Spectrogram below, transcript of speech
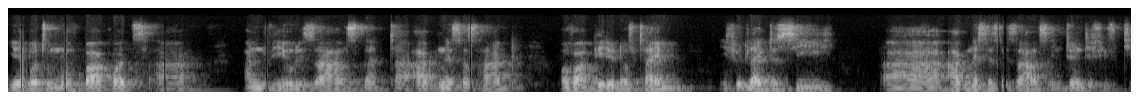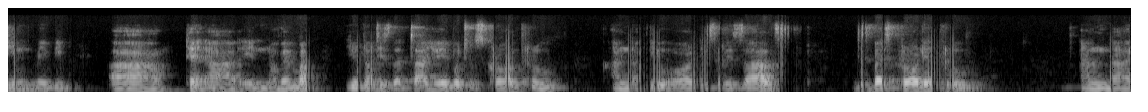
you're able to move backwards uh, and view results that uh, Agnes has had over a period of time. If you'd like to see uh, Agnes's results in 2015, maybe ten, in November, you'll notice that you're able to scroll through and view all these results just by scrolling through and uh,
